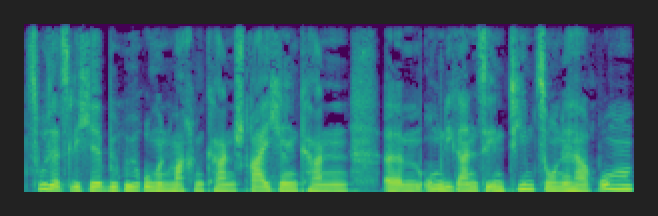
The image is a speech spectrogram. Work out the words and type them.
zusätzliche Berührungen machen kann, streicheln kann, ähm, um die ganze Intimzone herum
